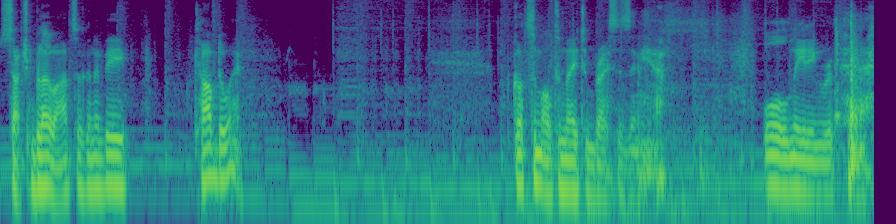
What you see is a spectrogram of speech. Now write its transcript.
such blowouts are going to be carved away. Got some ultimatum braces in here, all needing repair.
